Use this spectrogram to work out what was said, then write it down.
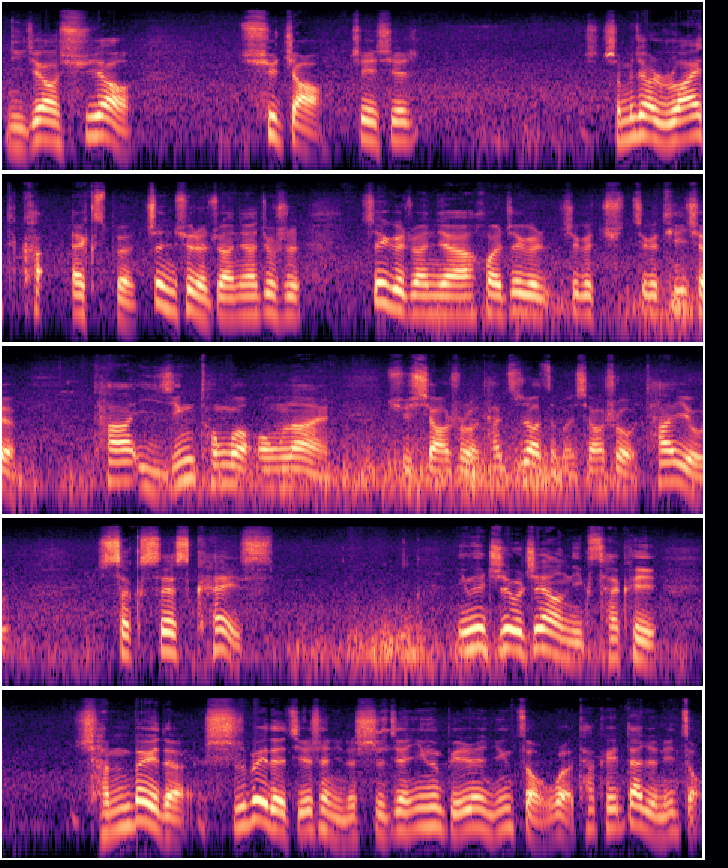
你就要需要去找这些什么叫 right expert 正确的专家，就是这个专家或者这个这个这个 teacher。他已经通过 online 去销售了，他知道怎么销售，他有 success case，因为只有这样，你才可以成倍的、十倍的节省你的时间，因为别人已经走过了，他可以带着你走。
